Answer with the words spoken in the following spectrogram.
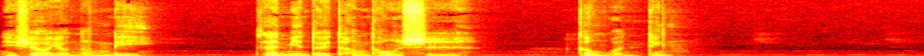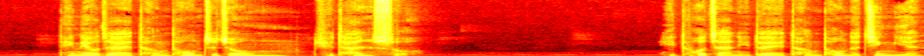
你需要有能力在面对疼痛时更稳定，停留在疼痛之中去探索。以拓展你对疼痛的经验，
